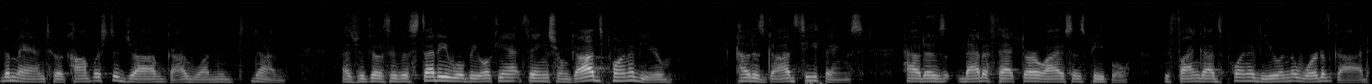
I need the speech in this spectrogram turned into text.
the man to accomplish the job God wanted done. As we go through the study, we'll be looking at things from God's point of view. How does God see things? How does that affect our lives as people? We find God's point of view in the Word of God.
